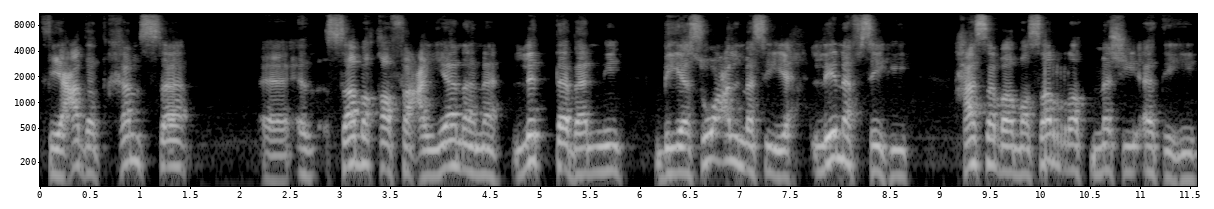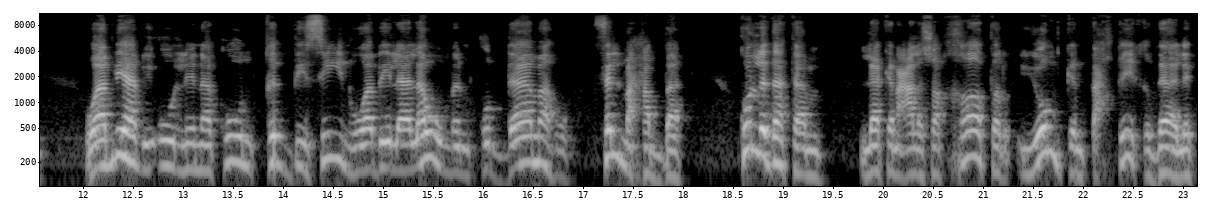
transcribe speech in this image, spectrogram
في عدد خمسة سبق فعيننا للتبني بيسوع المسيح لنفسه حسب مسرة مشيئته. وقبلها بيقول لنكون قديسين وبلا لوم قدامه في المحبة. كل ده تم لكن علشان خاطر يمكن تحقيق ذلك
